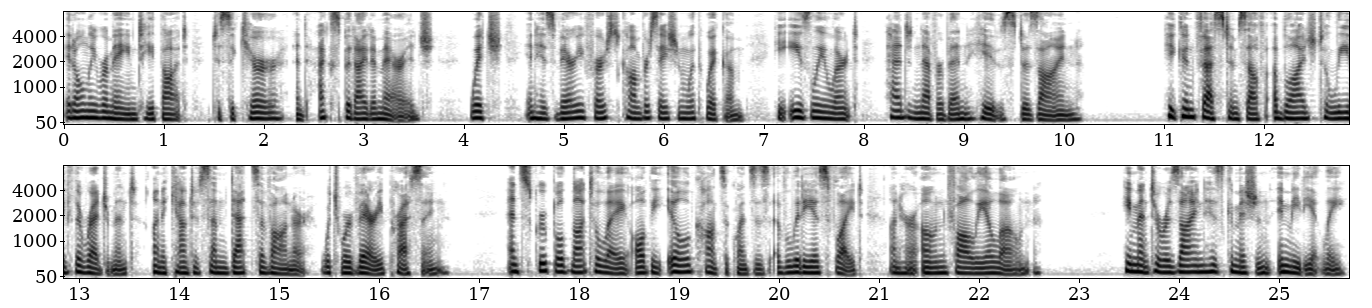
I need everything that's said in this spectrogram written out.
it only remained, he thought, to secure and expedite a marriage, which, in his very first conversation with Wickham, he easily learnt had never been his design. He confessed himself obliged to leave the regiment on account of some debts of honor which were very pressing, and scrupled not to lay all the ill consequences of Lydia's flight on her own folly alone. He meant to resign his commission immediately,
